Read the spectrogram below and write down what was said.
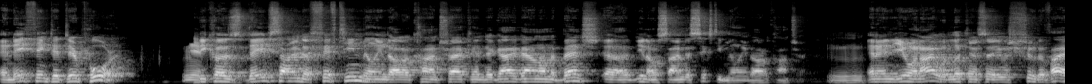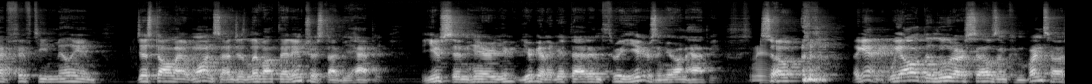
And they think that they're poor. Yeah. Because they've signed a $15 million contract and the guy down on the bench, uh, you know, signed a $60 million contract. Mm-hmm. And then you and I would look and say, well, shoot, if I had 15 million just all at once and just live out that interest, I'd be happy. You sitting here, you, you're going to get that in three years and you're unhappy. So again, we all delude ourselves and convince, our,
